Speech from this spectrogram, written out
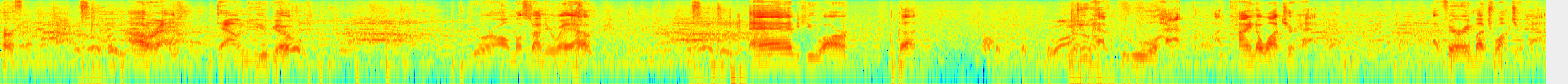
Perfect. Alright, down you go. You are almost on your way out. And you are done. You do have a cool hat, though. I kind of want your hat. I very much want your hat.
